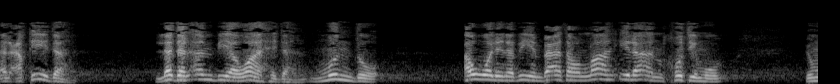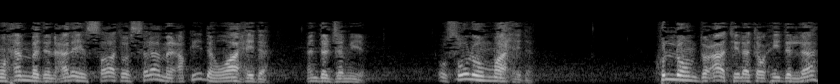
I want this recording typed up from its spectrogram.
العقيدة لدى الأنبياء واحدة منذ أول نبي بعثه الله إلى أن ختموا بمحمد عليه الصلاة والسلام. العقيدة واحدة عند الجميع أصولهم واحدة كلهم دعاة إلى توحيد الله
